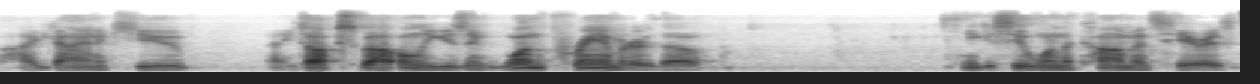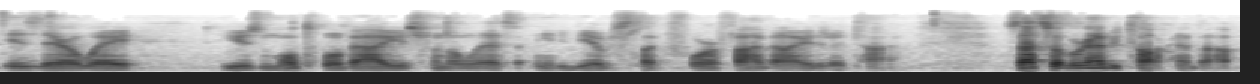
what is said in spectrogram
by Guy in a Cube. Uh, he talks about only using one parameter though. You can see one of the comments here is, is there a way to use multiple values from the list? I need to be able to select four or five values at a time. So that's what we're going to be talking about.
